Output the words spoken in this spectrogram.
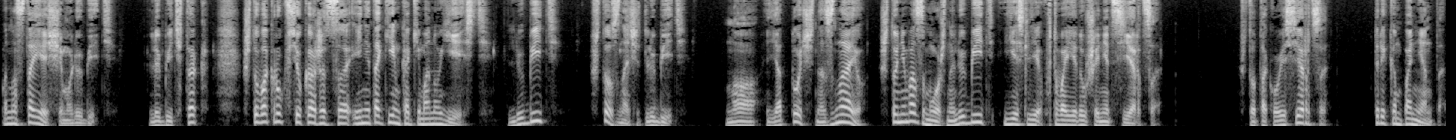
По-настоящему любить. Любить так, что вокруг все кажется и не таким, каким оно есть. Любить? Что значит любить? Но я точно знаю, что невозможно любить, если в твоей душе нет сердца. Что такое сердце? Три компонента.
